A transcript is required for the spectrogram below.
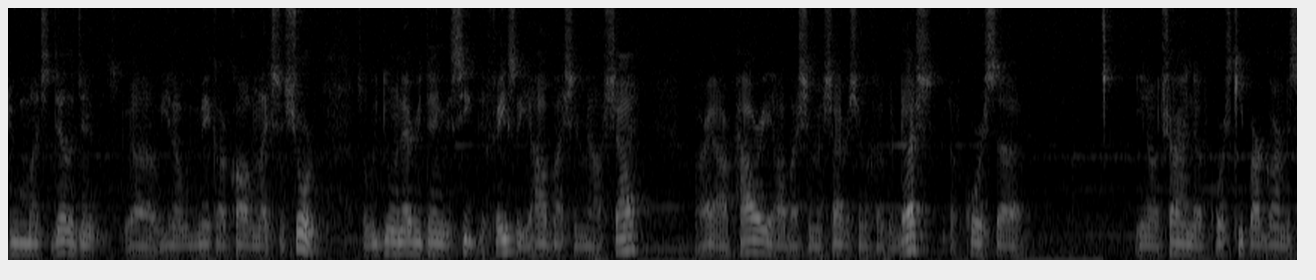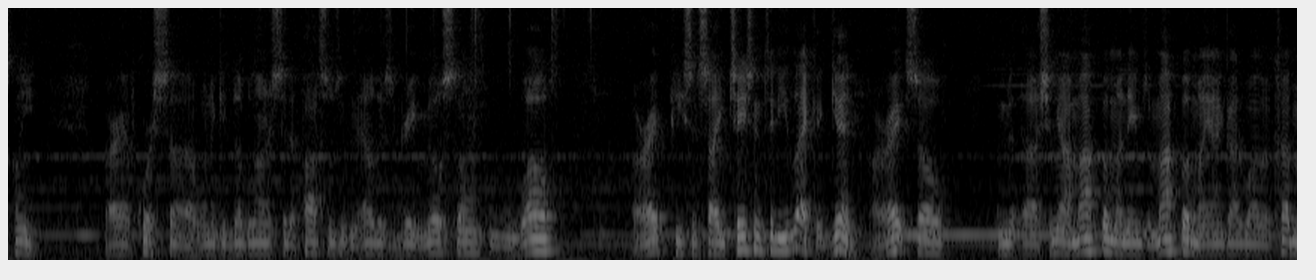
do much diligence uh, you know, we make our call and election short. So we're doing everything to seek the face of Yahweh Shem Shai. All right, our power, Yahweh Shem Shai, Shem Kakadash. Of course, uh, you know, trying to, of course, keep our garments clean. All right, of course, uh, I want to give double honors to the apostles and the elders of Great Millstone who well. All right, peace and salutation to the elect again. All right, so uh, Shemya Mappa, my name's Amapa, my Yan Godwala Kab,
